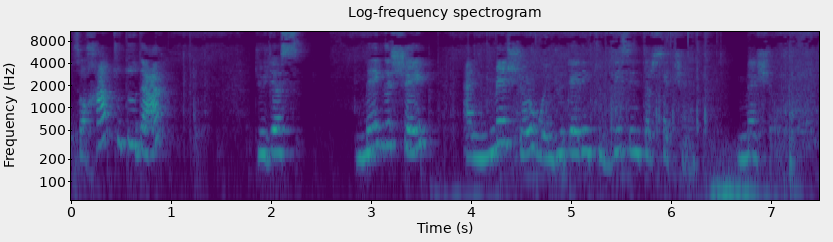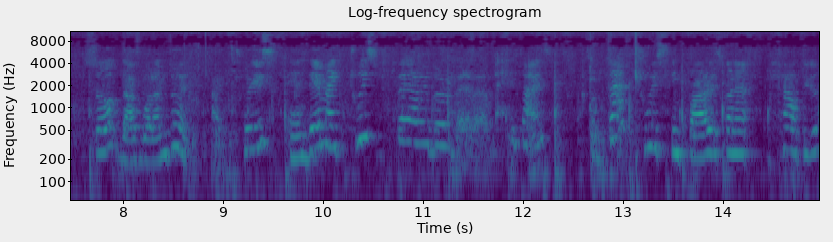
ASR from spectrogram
So how to do that? You just make the shape and measure when you get into this intersection. Measure. So that's what I'm doing. I twist and then I twist very, very, very, very many times. So that twisting part is gonna help you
